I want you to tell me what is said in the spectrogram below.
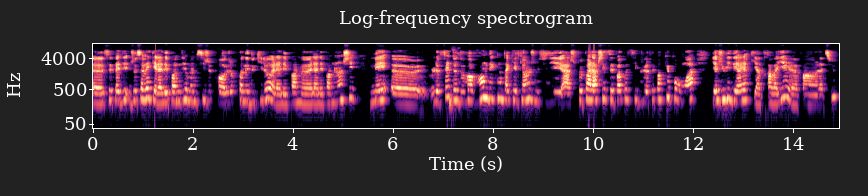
Euh, c'est-à-dire, je savais qu'elle allait pas me dire, même si je, je reprenais 2 kilos, elle allait pas me, elle allait pas me lyncher. Mais euh, le fait de devoir rendre des comptes à quelqu'un, je me suis dit, ah, je peux pas lâcher, c'est pas possible, je le fais pas que pour moi. Il y a Julie derrière qui a travaillé, euh, enfin là-dessus.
